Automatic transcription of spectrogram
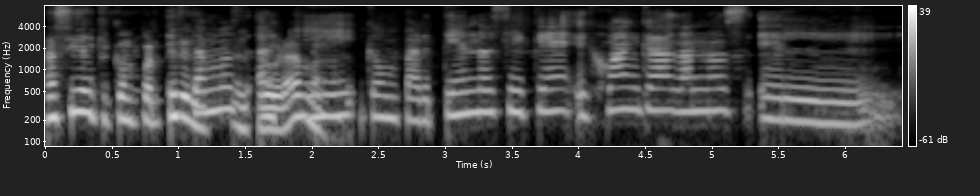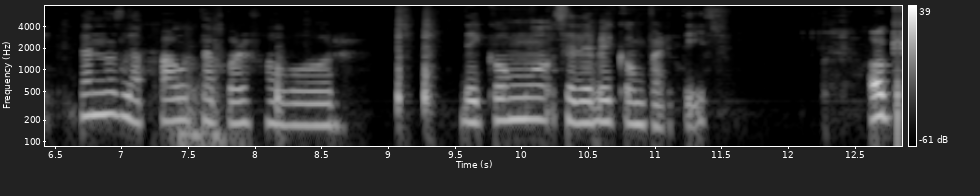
Así hay que compartir el, estamos el programa. aquí compartiendo, así que eh, Juanca, danos el, danos la pauta, por favor, de cómo se debe compartir. Ok,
